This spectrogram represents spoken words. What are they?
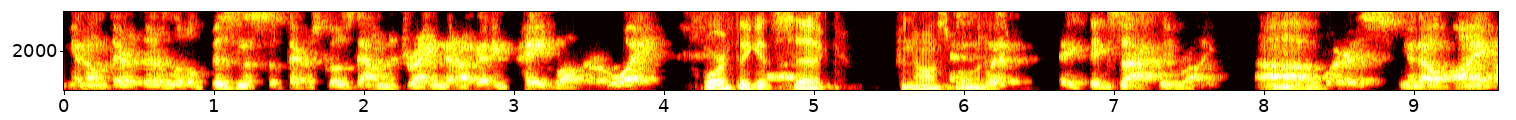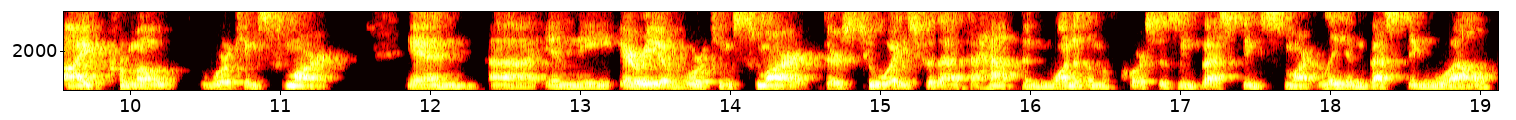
you know, their, their little business of theirs goes down the drain. They're not getting paid while they're away. Or if they get uh, sick and hospitalized. And, exactly right. Uh, mm-hmm. Whereas, you know, I, I promote working smart. And uh, in the area of working smart, there's two ways for that to happen. One of them, of course, is investing smartly, investing well,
